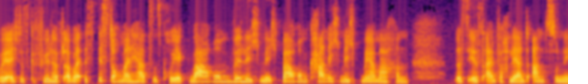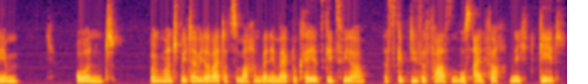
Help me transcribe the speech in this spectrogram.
wo ihr echt das Gefühl habt, aber es ist doch mein Herzensprojekt, warum will ich nicht, warum kann ich nicht mehr machen? Dass ihr es einfach lernt anzunehmen und irgendwann später wieder weiterzumachen, wenn ihr merkt, okay, jetzt geht's wieder. Es gibt diese Phasen, wo es einfach nicht geht.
